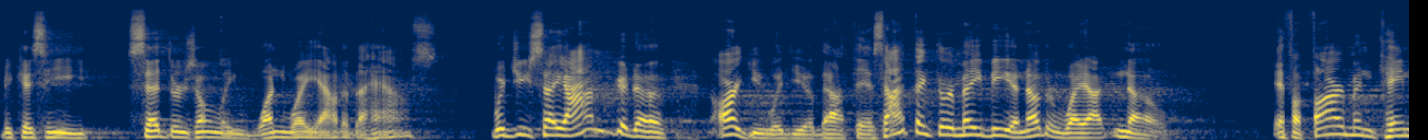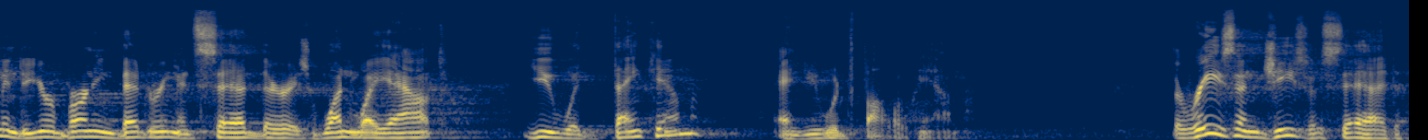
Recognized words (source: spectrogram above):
because he said there's only one way out of the house? Would you say, I'm going to argue with you about this? I think there may be another way out. No. If a fireman came into your burning bedroom and said there is one way out, you would thank him and you would follow him. The reason Jesus said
